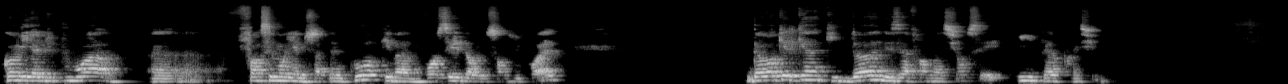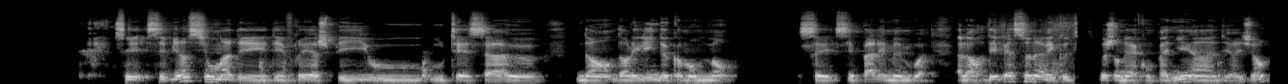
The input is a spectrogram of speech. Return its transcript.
comme il y a du pouvoir, euh, forcément il y a une certaine cour qui va brosser dans le sens du poil. D'avoir quelqu'un qui donne des informations, c'est hyper précieux. C'est bien si on a des, des vrais HPI ou, ou TSA euh, dans, dans les lignes de commandement. C'est pas les mêmes boîtes. Alors des personnes avec autisme, j'en ai accompagné hein, un dirigeant,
